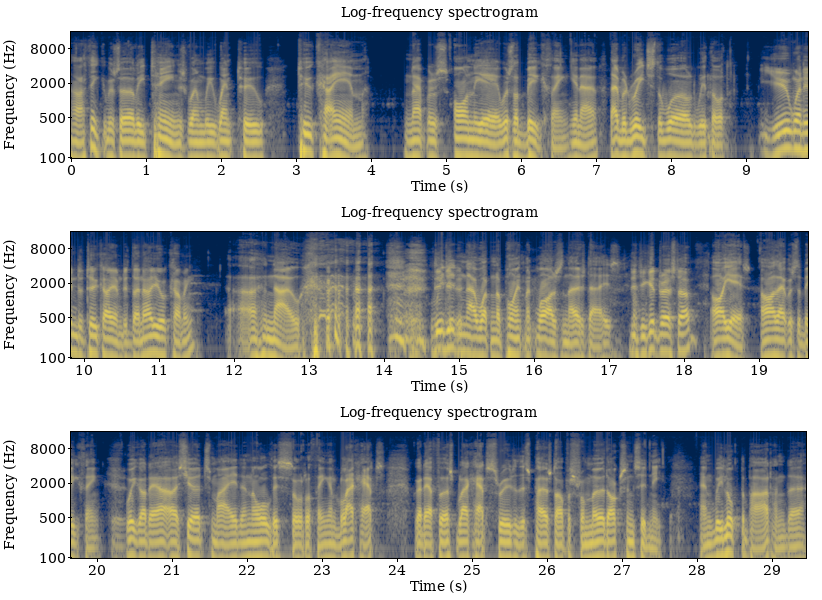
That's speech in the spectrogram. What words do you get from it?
I think it was early teens when we went to 2KM, and that was on the air. It was a big thing, you know. That would reach the world, we thought. You went into 2KM. Did they know you were coming? Uh, no. we didn't know what an appointment was in those days. Did you get dressed up? Oh, yes. Oh, that was the big thing. We got our, our shirts made and all this sort of thing, and black hats. We got our first black hats through to this post office from Murdoch's in Sydney. And we looked the part, and uh,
